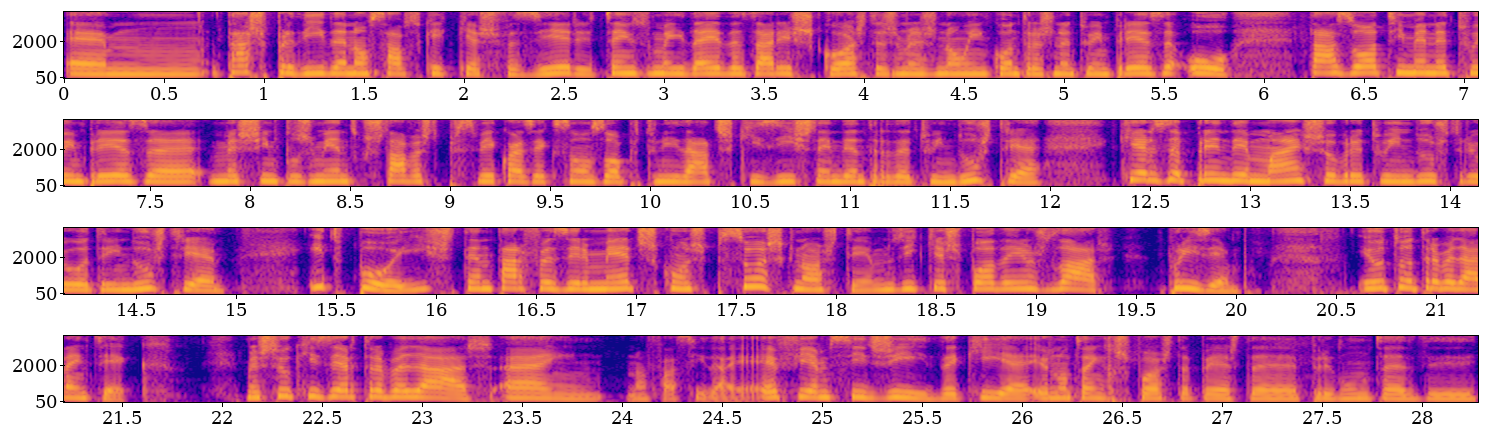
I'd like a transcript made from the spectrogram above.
Um, estás perdida, não sabes o que é que queres fazer? Tens uma ideia das áreas costas, mas não encontras na tua empresa? Ou estás ótima na tua empresa, mas simplesmente gostavas de perceber quais é que são as oportunidades que existem dentro da tua indústria? Queres aprender mais sobre a tua indústria ou outra indústria? E depois tentar fazer matches com as pessoas que nós temos e que as podem ajudar. Por exemplo, eu estou a trabalhar em tech mas se eu quiser trabalhar em, não faço ideia, FMCG, daqui a. Eu não tenho resposta para esta pergunta de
